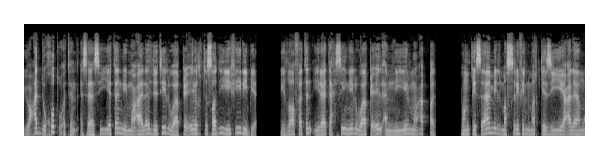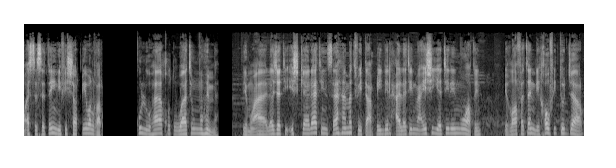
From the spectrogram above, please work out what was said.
يعد خطوة أساسية لمعالجة الواقع الاقتصادي في ليبيا إضافة إلى تحسين الواقع الأمني المعقد وانقسام المصرف المركزي على مؤسستين في الشرق والغرب. كلها خطوات مهمة لمعالجة إشكالات ساهمت في تعقيد الحالة المعيشية للمواطن إضافة لخوف التجار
